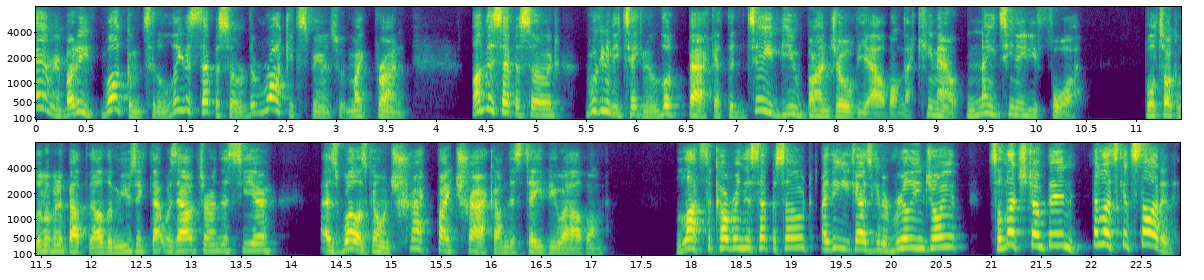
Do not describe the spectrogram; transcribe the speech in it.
Hey, everybody, welcome to the latest episode of the Rock Experience with Mike Brunn. On this episode, we're going to be taking a look back at the debut Bon Jovi album that came out in 1984. We'll talk a little bit about the other music that was out during this year, as well as going track by track on this debut album. Lots to cover in this episode. I think you guys are going to really enjoy it. So let's jump in and let's get started.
